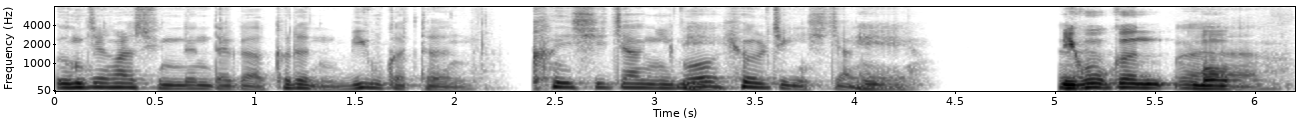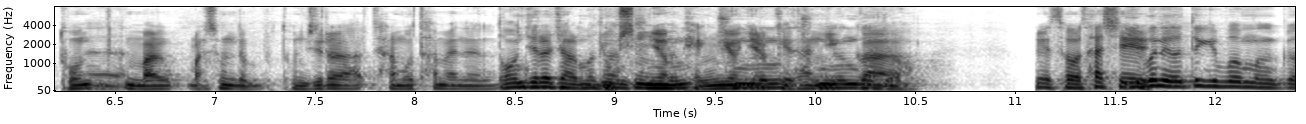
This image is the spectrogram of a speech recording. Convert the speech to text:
응징할 수 있는 데가 그런 미국 같은 큰 시장이고 예. 효율적인 시장이에요. 예. 미국은 예. 뭐돈 예. 말씀대로 돈지를 잘못하면은 돈지랄 잘못하면 60년, 죽는- 100년 죽는- 이렇게 사니까. 그래서 사실 이번에 어떻게 보면 그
